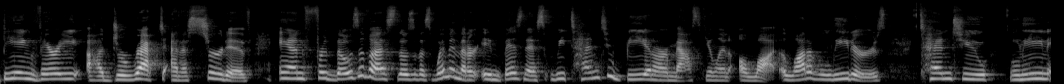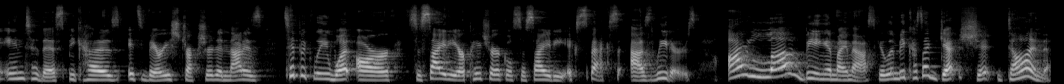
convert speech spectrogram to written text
being very uh, direct and assertive. And for those of us, those of us women that are in business, we tend to be in our masculine a lot. A lot of leaders tend to lean into this because it's very structured, and that is typically what our society, our patriarchal society, expects as leaders. I love being in my masculine because I get shit done,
